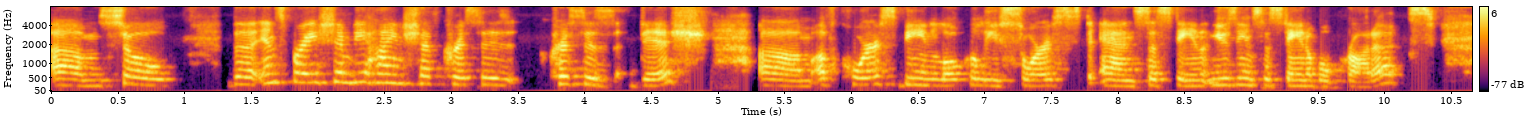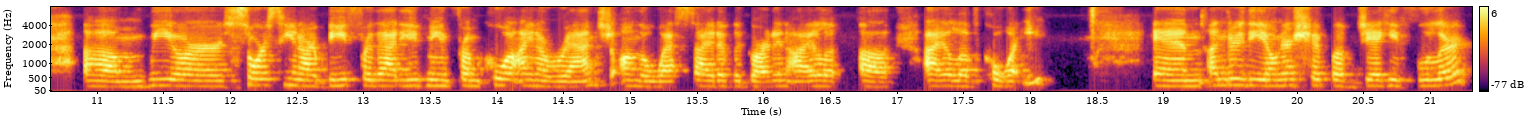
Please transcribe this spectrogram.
Um, so the inspiration behind Chef Chris's Chris's dish, um, of course, being locally sourced and sustain using sustainable products. Um, we are sourcing our beef for that evening from Kua'aina Ranch on the west side of the Garden Isle, uh, Isle of Kauai, and under the ownership of Jehu Fuller.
